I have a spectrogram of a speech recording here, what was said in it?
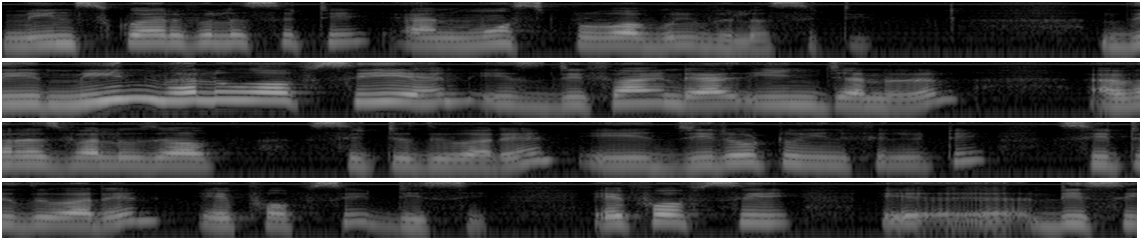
mean square velocity and most probable velocity. the mean value of Cn is defined as in general average values of C to the power n is 0 to infinity C to the power n f of c d c. f of c uh, d c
